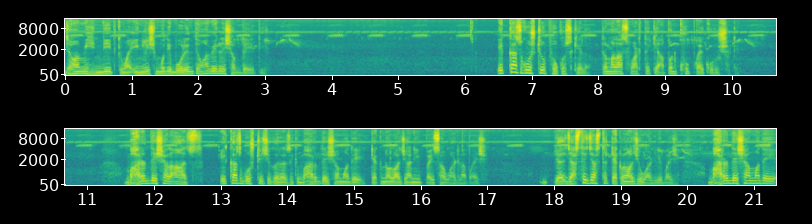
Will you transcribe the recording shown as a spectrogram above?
जेव्हा मी हिंदीत किंवा इंग्लिशमध्ये बोलेन तेव्हा वेगळे शब्द येतील. एकाच गोष्टीवर फोकस केलं तर मला असं वाटतं की आपण खूप काही करू शकेल. भारत देशाला आज एकाच गोष्टीची गरज आहे की भारत देशामध्ये टेक्नॉलॉजी आणि पैसा वाढला पाहिजे. जा जास्तीत जास्त टेक्नॉलॉजी वाढली पाहिजे. भारत देशामध्ये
